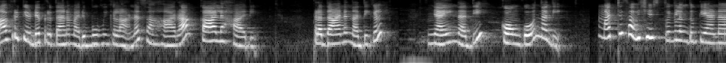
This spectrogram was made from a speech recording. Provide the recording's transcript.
ആഫ്രിക്കയുടെ പ്രധാന മരുഭൂമികളാണ് സഹാറ കാലഹാരി. പ്രധാന നദികൾ നൈൽ നദി കോങ്കോ നദി. മറ്റ് സവിശേഷതകൾ എന്തൊക്കെയാണ്?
